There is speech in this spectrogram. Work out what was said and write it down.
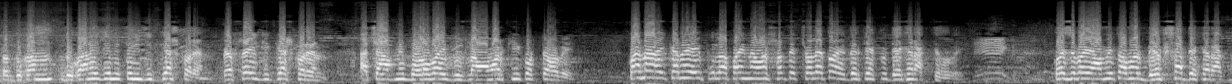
তো দোকান, দোকানে যিনি তিনি জিজ্ঞেস করেন, ব্যবসায়ী জিজ্ঞেস করেন আচ্ছা আপনি বড় ভাই, বুঝলাম, আমার কি করতে হবে? না, এখানে এই পোলা পাইন আমার সাথে চলে তো, এদেরকে একটু দেখে রাখতে হবে। কয়েছে ভাই, আমি তো আমার ব্যবসা দেখে রাখব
